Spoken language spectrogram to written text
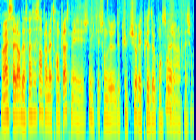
Ouais, ça a l'air d'être assez simple à mettre en place, mais c'est une question de, culture et de prise de conscience, j'ai l'impression.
